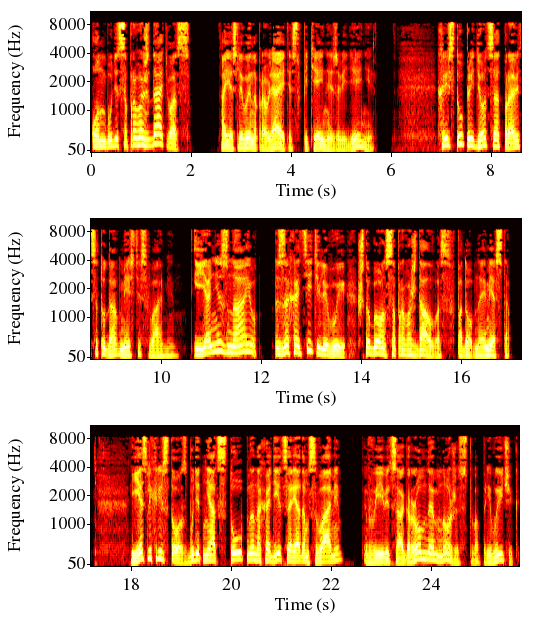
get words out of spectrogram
Он будет сопровождать вас. А если вы направляетесь в питейное заведение, Христу придется отправиться туда вместе с вами. И я не знаю, захотите ли вы, чтобы Он сопровождал вас в подобное место. Если Христос будет неотступно находиться рядом с вами, выявится огромное множество привычек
